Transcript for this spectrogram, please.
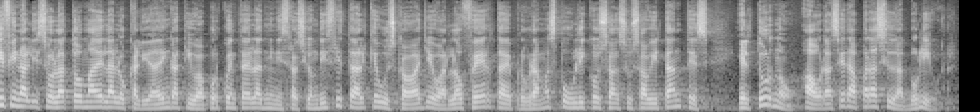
Y finalizó la toma de la localidad de Engativá por cuenta de la administración distrital que buscaba llevar la oferta de programas públicos a sus habitantes. El turno ahora será para Ciudad Bolívar.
